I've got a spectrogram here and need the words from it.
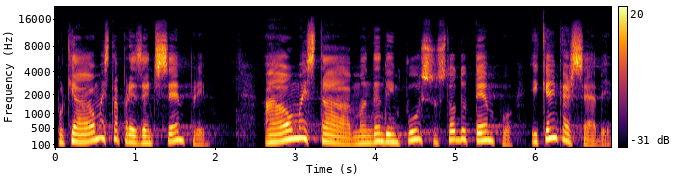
porque a alma está presente sempre. A alma está mandando impulsos todo o tempo e quem percebe?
